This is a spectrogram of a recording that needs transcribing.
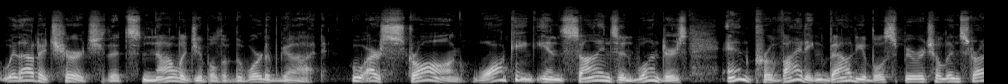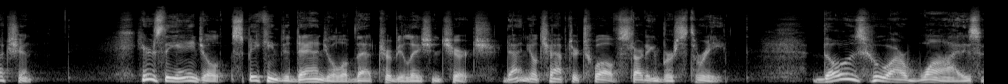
without a church that's knowledgeable of the Word of God, who are strong, walking in signs and wonders, and providing valuable spiritual instruction. Here's the angel speaking to Daniel of that tribulation church. Daniel chapter 12, starting verse 3. Those who are wise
